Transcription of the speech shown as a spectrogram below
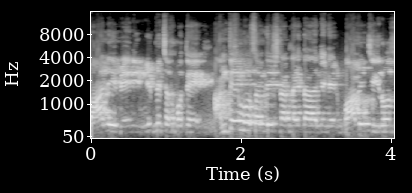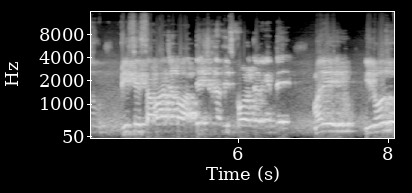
వాణి వేణి వినిపించకపోతే అంతే మోసం చేసినట్లయితే అని నేను భావించి ఈ రోజు బీసీ సమాజంలో అధ్యక్షుడిగా తీసుకోవడం జరిగింది. మరి ఈ రోజు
